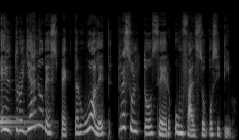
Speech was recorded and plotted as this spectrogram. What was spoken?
El troyano de Spectre Wallet resultó ser un falso positivo.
